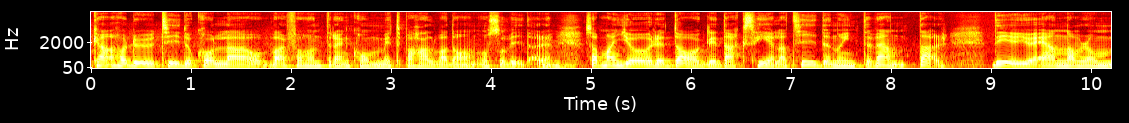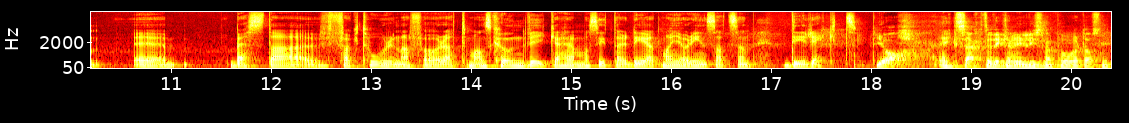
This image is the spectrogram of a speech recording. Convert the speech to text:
kan, har du tid att kolla och varför har inte den kommit på halva dagen och så vidare. Så att man gör det dagligdags hela tiden och inte väntar. Det är ju en av de eh, bästa faktorerna för att man ska undvika hemmasittare. Det är att man gör insatsen direkt. Ja, exakt. Och det kan ni lyssna på vårt avsnitt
